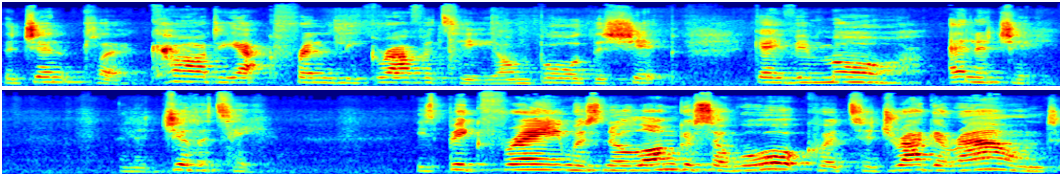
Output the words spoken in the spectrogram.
The gentler, cardiac friendly gravity on board the ship gave him more energy and agility. His big frame was no longer so awkward to drag around,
